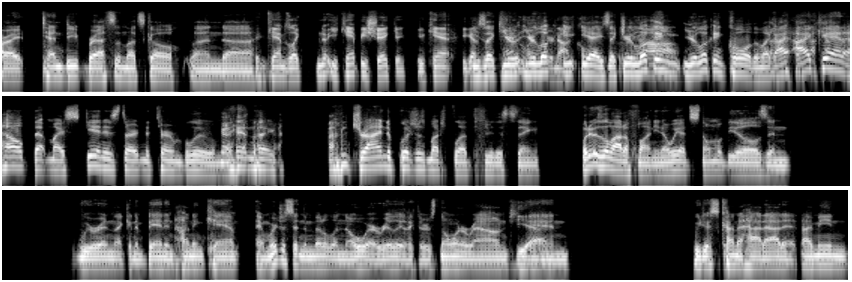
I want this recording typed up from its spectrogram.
right 10 deep breaths and let's go and uh And Cam's like, no, you can't be shaking. You can't. You he's like you're you're looking yeah he's like you're Like, looking "Oh." you're looking cold i'm like I, I can't help that my skin is starting to turn blue man like i'm trying to push as much blood through this thing but it was a lot of fun you know we had snowmobiles and we were in like an abandoned hunting camp and we're just in the middle of nowhere really like there's no one around Yeah. and we just kind of had at it i mean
